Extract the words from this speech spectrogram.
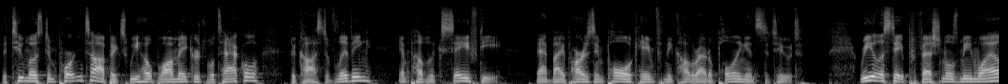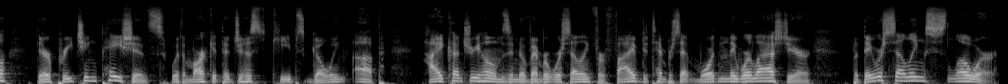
The two most important topics we hope lawmakers will tackle the cost of living and public safety. That bipartisan poll came from the Colorado Polling Institute. Real estate professionals, meanwhile, they're preaching patience with a market that just keeps going up. High country homes in November were selling for 5 to 10% more than they were last year, but they were selling slower.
